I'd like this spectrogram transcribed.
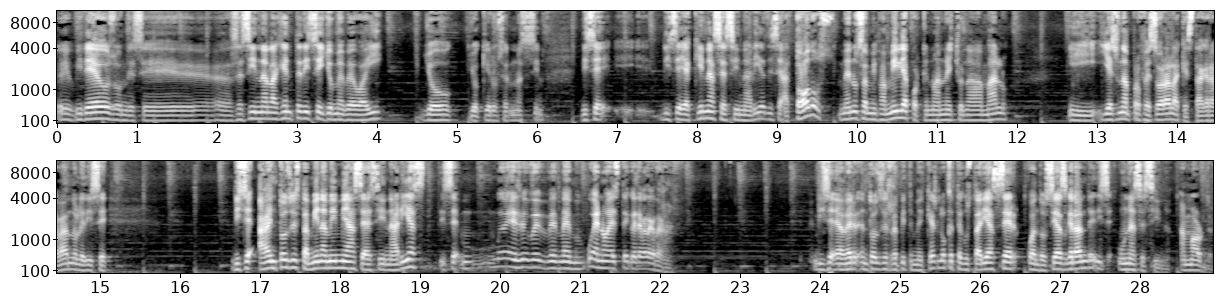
eh, videos donde se asesina a la gente, dice, yo me veo ahí, yo, yo quiero ser un asesino. Dice, y- dice, ¿a quién asesinarías? Dice, a todos, menos a mi familia porque no han hecho nada malo. Y, y es una profesora la que está grabando, le dice, dice, ah, entonces también a mí me asesinarías. Dice, "Mm, eh, eh, bueno, este... Dice, a ver, entonces repíteme, ¿qué es lo que te gustaría ser cuando seas grande? Dice, un asesino, a murder.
